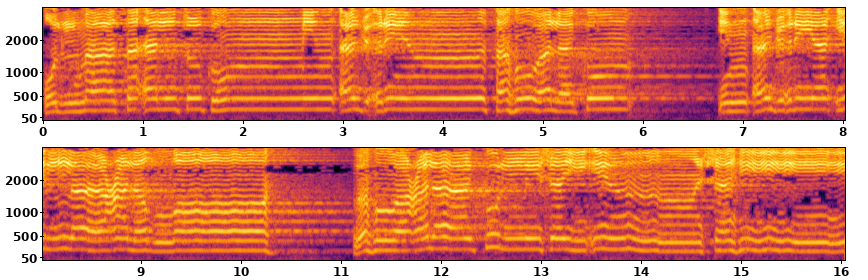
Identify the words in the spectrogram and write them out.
قل ما سألتكم من أجر فهو لكم إن أجري إلا على الله وهو على كل شيء شهيد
